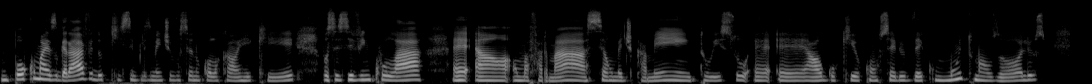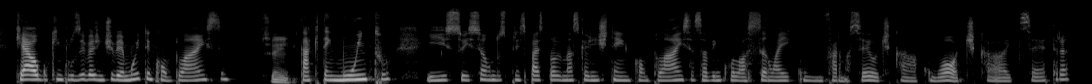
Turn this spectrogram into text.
um pouco mais grave do que simplesmente você não colocar o RQ, você se vincular é, a uma farmácia, a um medicamento, isso é, é, algo que o conselho vê com muito maus olhos, que é algo que inclusive a gente vê muito em compliance. Sim. Tá, que tem muito, e isso, isso é um dos principais problemas que a gente tem em compliance, essa vinculação aí com farmacêutica, com ótica, etc.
